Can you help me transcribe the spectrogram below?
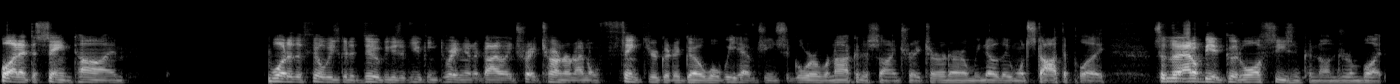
But at the same time, what are the Phillies going to do? Because if you can bring in a guy like Trea Turner, and I don't think you're going to go, well, we have Jean Segura, we're not going to sign Trea Turner, and we know they want Stott to play. So that'll be a good offseason conundrum. But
